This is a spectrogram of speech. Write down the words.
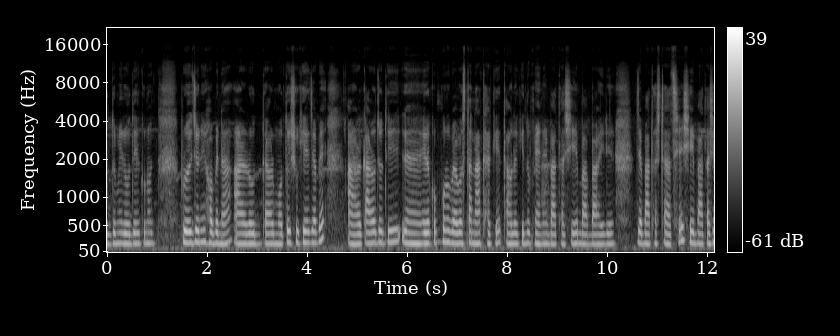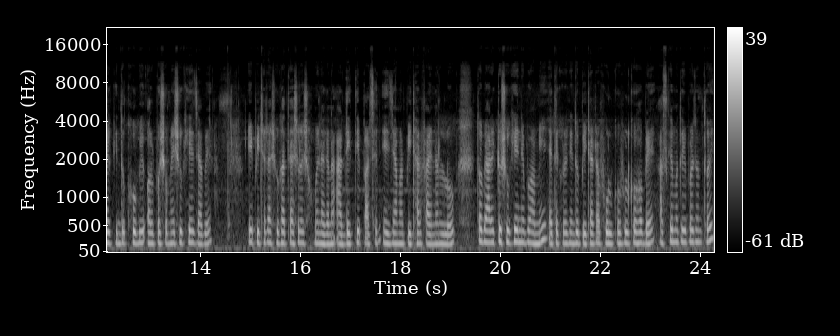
একদমই রোদের কোনো প্রয়োজনই হবে না, আর রোদ দেওয়ার মতোই শুকিয়ে যাবে। আর কারও যদি এরকম কোনো ব্যবস্থা না থাকে, তাহলে কিন্তু ফ্যানের বাতাসে বা বাইরের যে বাতাসটা আছে, সেই বাতাসে কিন্তু খুবই অল্প সময়ে শুকিয়ে যাবে। এই পিঠাটা শুকাতে আসলে সময় লাগে না। আর দেখতেই পারছেন এই যে আমার পিঠার ফাইনাল লুক তবে আরেকটু শুকিয়ে নেব আমি, এতে করে কিন্তু পিঠাটা ফুলকো ফুলকো হবে। আজকের মতো এই পর্যন্তই।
